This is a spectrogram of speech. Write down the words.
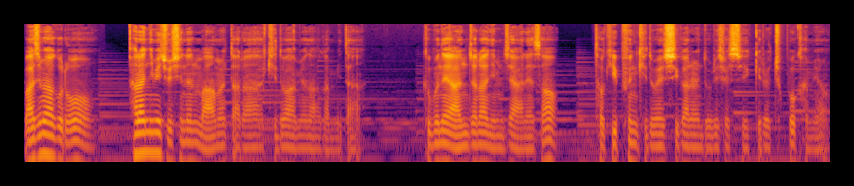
마지막으로 하나님이 주시는 마음을 따라 기도하며 나아갑니다. 그분의 안전한 임재 안에서 더 깊은 기도의 시간을 누리실 수 있기를 축복하며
